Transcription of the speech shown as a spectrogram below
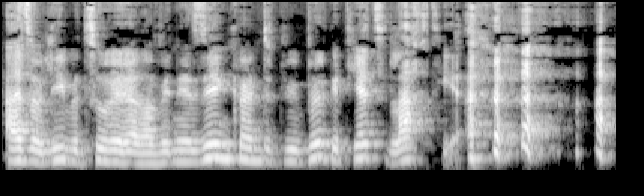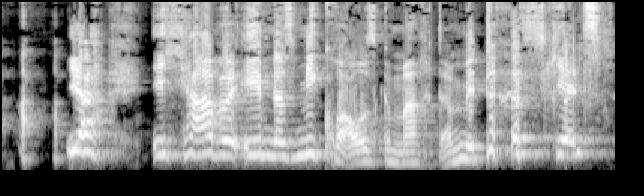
also liebe Zuhörer, wenn ihr sehen könntet, wie Birgit jetzt lacht hier. Ja, ich habe eben das Mikro ausgemacht, damit das jetzt,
